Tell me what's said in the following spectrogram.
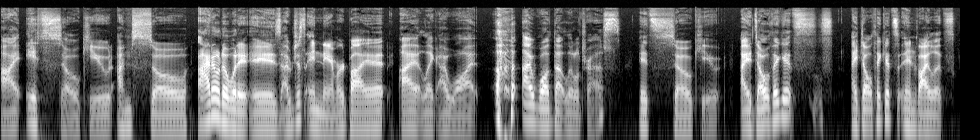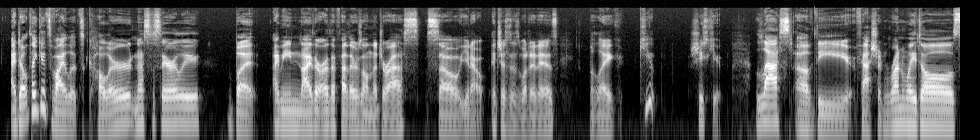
I it's so cute. I'm so I don't know what it is. I'm just enamored by it. I like I want I want that little dress. It's so cute. I don't think it's I don't think it's in Violet's I don't think it's Violet's color necessarily but I mean, neither are the feathers on the dress. So, you know, it just is what it is. But like, cute. She's cute. Last of the fashion runway dolls,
